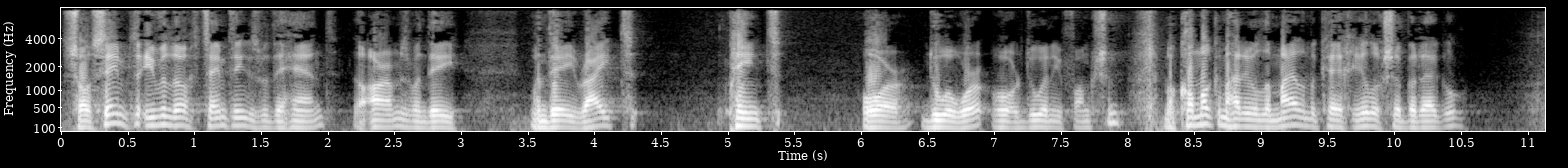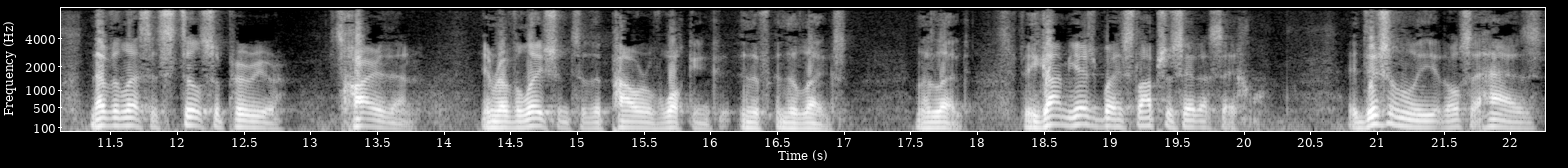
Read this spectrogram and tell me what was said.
So same, even though same things with the hand, the arms when they when they write, paint, or do a work or do any function. Nevertheless, it's still superior. It's higher than in revelation to the power of walking in the, in the legs, in the leg. Additionally, it also has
